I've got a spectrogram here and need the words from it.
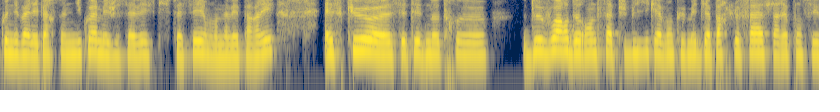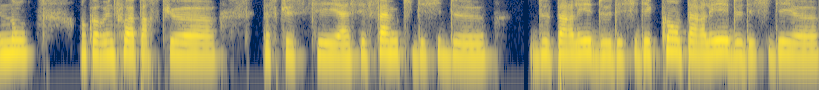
connais pas les personnes ni quoi, mais je savais ce qui se passait, on m'en avait parlé. Est-ce que c'était de notre devoir de rendre ça public avant que Mediapart le fasse La réponse est non, encore une fois, parce que euh, parce que c'est à ces femmes qui décident de, de parler, de décider quand parler, de décider euh,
